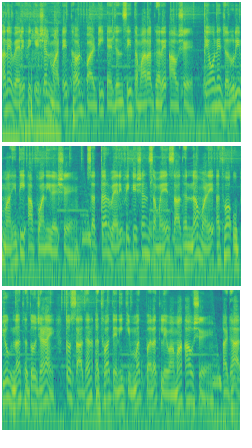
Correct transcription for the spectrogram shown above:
અને વેરિફિકેશન માટે થર્ડ પાર્ટી એજન્સી તમારા ઘરે આવશે તેઓને જરૂરી માહિતી આપવાની રહેશે. સત્તર વેરિફિકેશન સમયે સાધન ન મળે અથવા ઉપયોગ ન થતો જણાય તો સાધન અથવા તેની કિંમત પરત લેવામાં આવશે. અઢાર,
